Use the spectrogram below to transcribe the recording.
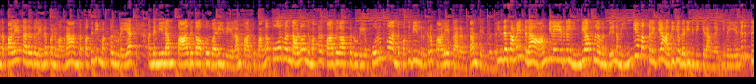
அந்த பாளையக்காரர்கள் என்ன பண்ணுவாங்கன்னா அந்த பகுதி மக்களுடைய அந்த நிலம் பாதுகாப்பு வரி இதையெல்லாம் பார்த்துப்பாங்க. போர் வந்தாலும் அந்த மக்களை பாதுகாக்கருடைய பொறுப்பு அந்த பகுதியில் இருக்கிற பாளையக்காரர் தான் சேர்ந்தது. இந்த சமயத்துல ஆங்கிலேயர் ஆங்கிலேயர்கள் இந்தியாக்குள்ள வந்து நம்ம இந்திய மக்களுக்கே அதிக வரி விதிக்கிறாங்க. இதை எதிர்த்து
